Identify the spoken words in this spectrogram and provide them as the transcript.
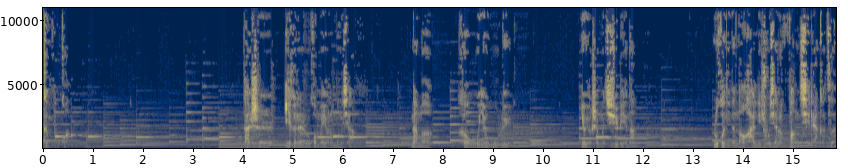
更风光。但是一个人如果没有了梦想，那么和无忧无虑又有什么区别呢？如果你的脑海里出现了“放弃”两个字，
